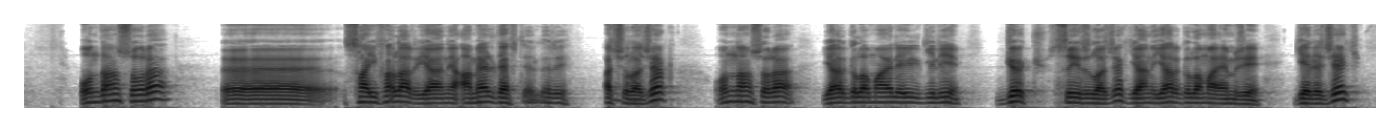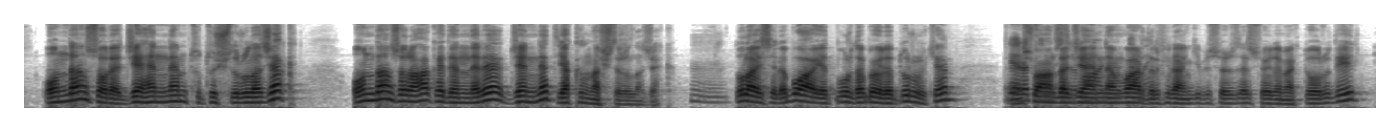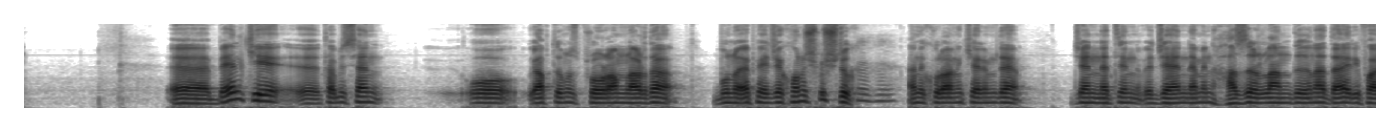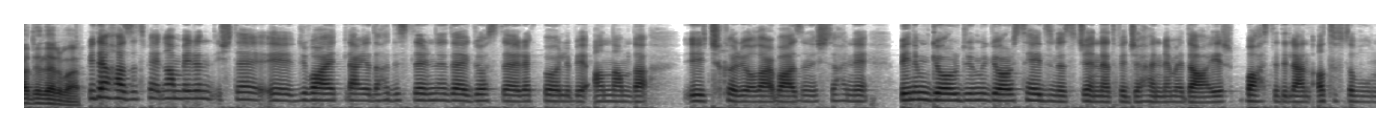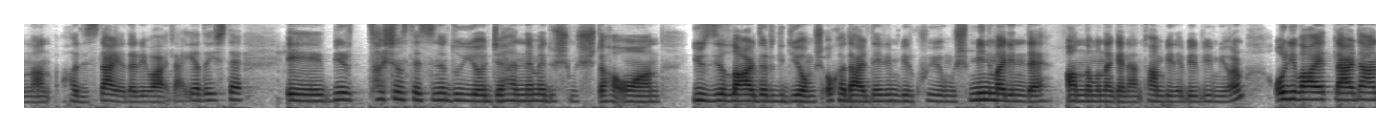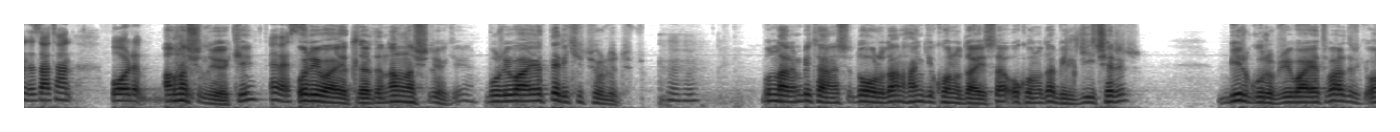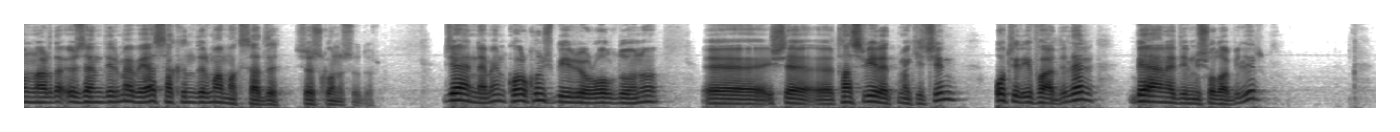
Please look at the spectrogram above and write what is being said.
Ondan sonra e, sayfalar yani amel defterleri açılacak. Ondan sonra yargılama ile ilgili gök sıyrılacak. Yani yargılama emri gelecek. Ondan sonra cehennem tutuşturulacak. Ondan sonra hak edenlere cennet yakınlaştırılacak. Dolayısıyla bu ayet burada böyle dururken e, şu anda cehennem vardır vardır filan gibi sözler söylemek doğru değil. Ee, belki e, tabii sen o yaptığımız programlarda bunu epeyce konuşmuştuk. Hani Kur'an-ı Kerim'de cennetin ve cehennemin hazırlandığına dair ifadeler var. Bir de Hazreti Peygamber'in işte e, rivayetler ya da hadislerini de göstererek böyle bir anlamda e, çıkarıyorlar bazen işte hani benim gördüğümü görseydiniz cennet ve cehenneme dair bahsedilen atıfta bulunan hadisler ya da rivayetler ya da işte e, bir taşın sesini duyuyor cehenneme düşmüş daha o an yüzyıllardır gidiyormuş o kadar derin bir kuyumuş minvalinde anlamına gelen tam birebir bilmiyorum. O rivayetlerden de zaten bu ara Anlaşılıyor ki evet o rivayetlerden anlaşılıyor ki bu rivayetler iki türlüdür. Bunların bir tanesi doğrudan hangi konudaysa o konuda bilgi içerir. Bir grup rivayet vardır ki onlarda özendirme veya sakındırma maksadı söz konusudur. Cehennemin korkunç bir yer olduğunu e, işte e, tasvir etmek için o tür ifadeler beyan edilmiş olabilir.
